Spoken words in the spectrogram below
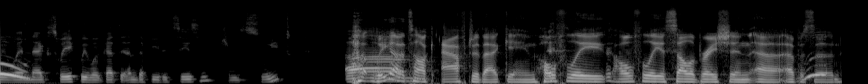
we win next week, we will get the undefeated season. Should be sweet. Um, we got to talk after that game. Hopefully, hopefully a celebration uh, episode.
